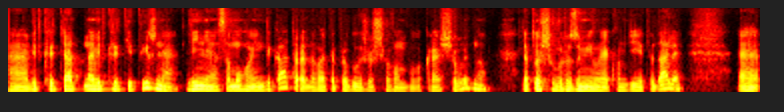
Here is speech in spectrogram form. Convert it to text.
відкриття на відкритті тижня лінія самого індикатора, давайте приближу, щоб вам було краще видно, для того, щоб ви розуміли, як вам діяти далі. Е,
